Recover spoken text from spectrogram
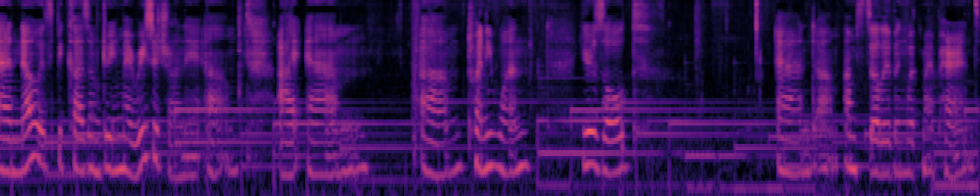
And no, it's because I'm doing my research on it. Um, I am um, 21 years old and um, I'm still living with my parents.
